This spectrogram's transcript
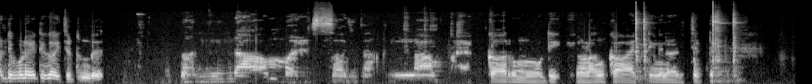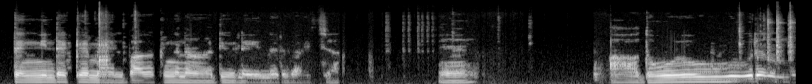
അടിപൊളിയായിട്ട് കഴിച്ചിട്ടുണ്ട്. നല്ല സാധ്യത. നല്ല മഴക്കാറ് മൂടി. ഇളം കാറ്റിങ്ങനെ അടിച്ചിട്ട് തെങ്ങിന്റെ ഒക്കെ മേൽഭാഗമൊക്കെ ഇങ്ങനെ ആടി ഉലയുന്ന ഒരു കാഴ്ച. ഏ? ആ ദൂരെ നിന്ന്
